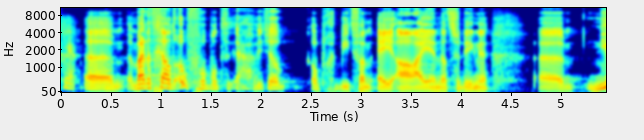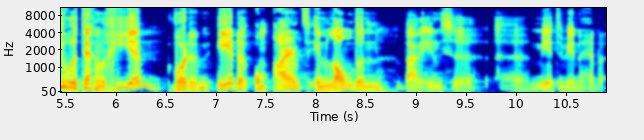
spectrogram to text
Ja. Ehm, maar dat geldt ook bijvoorbeeld, ja, weet je wel, op het gebied van AI en dat soort dingen. Ehm, nieuwe technologieën worden eerder omarmd in landen waarin ze eh, meer te winnen hebben.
